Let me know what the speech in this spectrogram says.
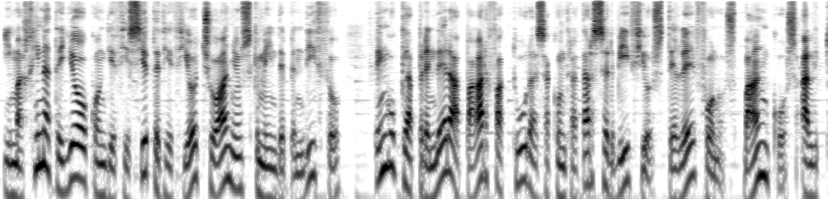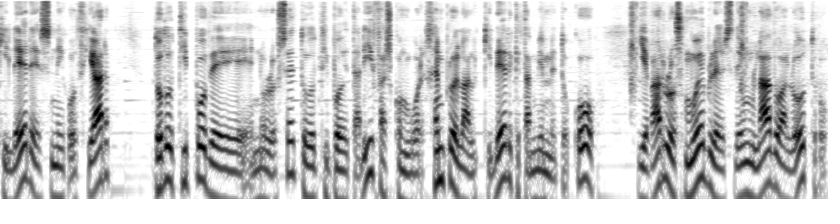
Imagínate yo con 17, 18 años que me independizo, tengo que aprender a pagar facturas, a contratar servicios, teléfonos, bancos, alquileres, negociar todo tipo de, no lo sé, todo tipo de tarifas, como por ejemplo el alquiler que también me tocó, llevar los muebles de un lado al otro,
